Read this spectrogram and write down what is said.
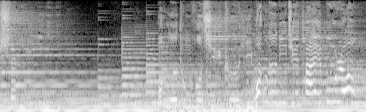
神迷。忘了痛或许可以，忘了你却太不容易。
